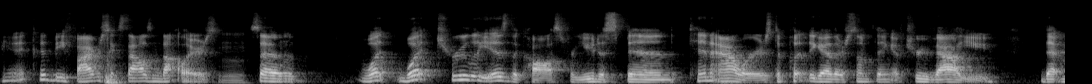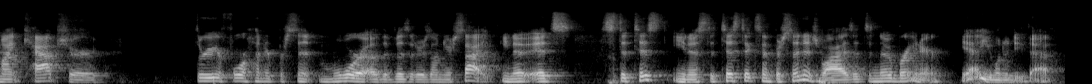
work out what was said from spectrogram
you know, it could be five or six thousand dollars mm. so what what truly is the cost for you to spend 10 hours to put together something of true value that might capture three or four hundred percent more of the visitors on your site you know it's statist you know statistics and percentage wise it's a no-brainer yeah you want to do that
